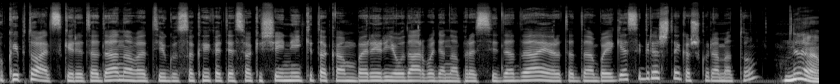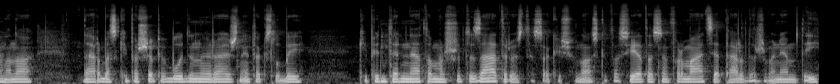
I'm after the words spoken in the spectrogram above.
O kaip tu atskiri tada, na, vat, jeigu sakai, kad tiesiog išeini į kitą kambarį ir jau darbo diena prasideda ir tada baigėsi griežtai kažkurio metu? Ne, mano darbas, kaip aš apibūdinu, yra, žinai, toks labai kaip interneto maršrutizatorius, tiesiog iš vienos kitos vietos informaciją perdo žmonėm, tai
